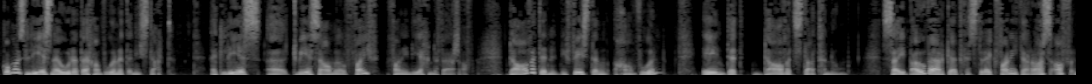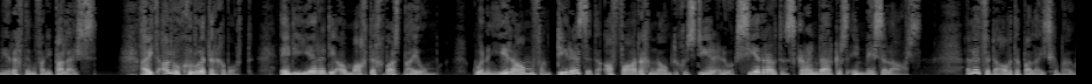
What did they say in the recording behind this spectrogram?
kom ons lees nou hoe dat hy gaan woon het in die stad. Ek lees uh 2 Samuel 5 van die 9de vers af. Dawid het in die vesting gaan woon en dit Dawidstad genoem. Sy bouwerke het gestrek van die terras af in die rigting van die paleis. Hy het al hoe groter geword en die Here die Almagtig was by hom. Koning Hiram van Tyrus het 'n afvaardiging na hom toe gestuur en ook sederhout en skrynwerkers en messelaars. Hulle het vir Dawid 'n paleis gebou.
